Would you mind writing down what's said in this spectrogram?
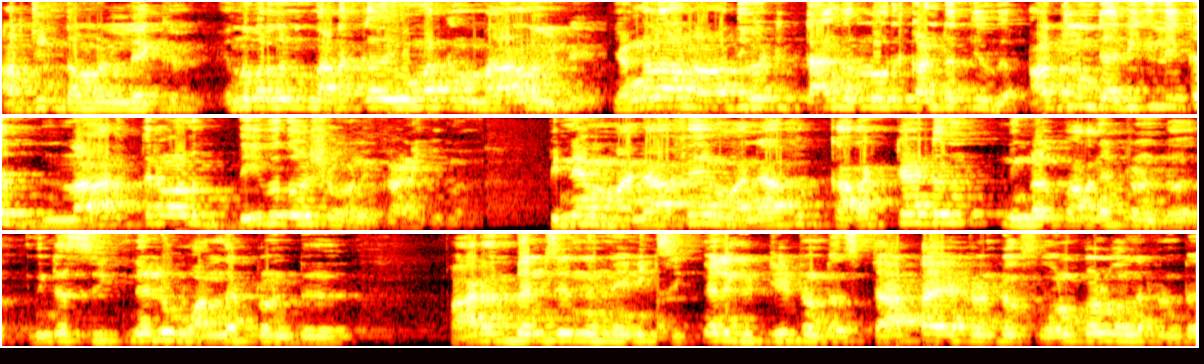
അർജുൻ തമ്മിലേക്ക്. എന്ന് പറഞ്ഞിട്ട് നടക്കാതെ ഇവന്മാർക്ക് നാണമില്ലേ? ഞങ്ങളാണ് ആദ്യമായിട്ട് ടാങ്കർ ലോറി കണ്ടെത്തിയത്. അർജുന്റെ അരികിലേക്ക് നാർത്തരമാണ് ദൈവദോഷമാണ് കാണിക്കുന്നത്. പിന്നെ മനാഫെ മനാഫ് കറക്റ്റായിട്ട് നിങ്ങൾ പറഞ്ഞിട്ടുണ്ട്. ഇതിന്റെ സിഗ്നൽ വന്നിട്ടുണ്ട്. ഭാരത് ബെൻസിൽ നിന്ന് എനിക്ക് സിഗ്നൽ കിട്ടിയിട്ടുണ്ട്. സ്റ്റാർട്ട് ആയിട്ടുണ്ട്. ഫോൺ കോൾ വന്നിട്ടുണ്ട്.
